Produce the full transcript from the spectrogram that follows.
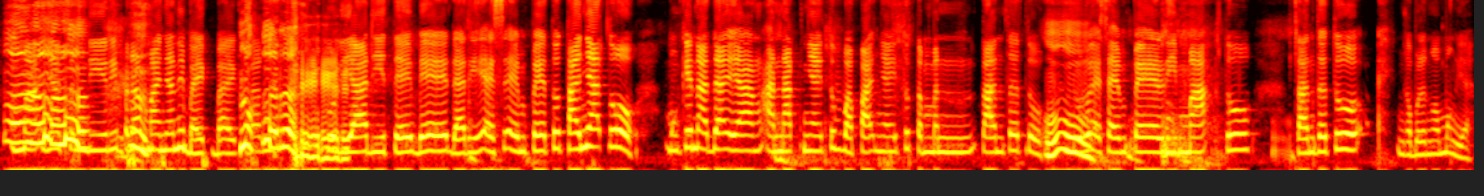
emaknya sendiri padahal emaknya nih baik-baik banget kuliah di TB dari SMP tuh tanya tuh mungkin ada yang anaknya itu bapaknya itu temen tante tuh dulu SMP 5 tuh tante tuh eh nggak boleh ngomong ya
